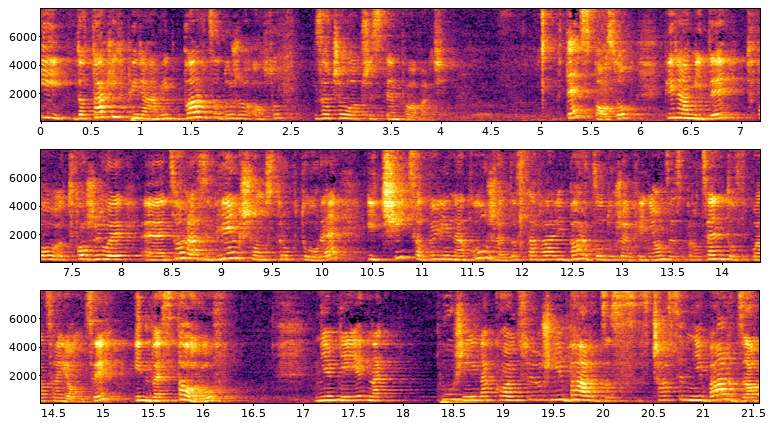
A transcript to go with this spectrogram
I do takich piramid bardzo dużo osób zaczęło przystępować. W ten sposób piramidy tworzyły e, coraz większą strukturę i ci, co byli na górze, dostawali bardzo duże pieniądze z procentów wpłacających, inwestorów. Niemniej jednak później na końcu już nie bardzo, z czasem nie bardzo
